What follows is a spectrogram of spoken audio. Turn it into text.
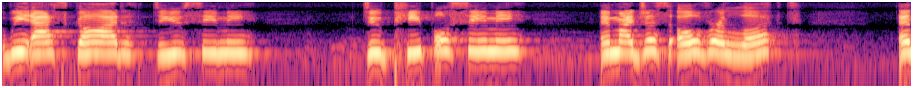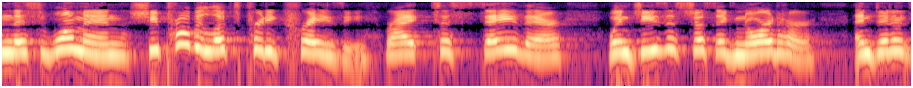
We ask God, do you see me? Do people see me? Am I just overlooked? And this woman, she probably looked pretty crazy, right? To stay there when Jesus just ignored her and didn't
